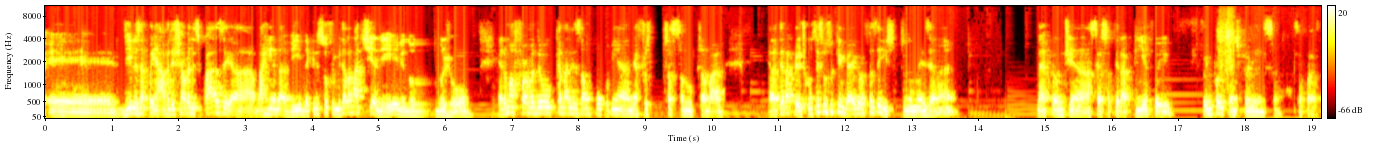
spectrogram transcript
é, via eles apanhava, deixava eles quase a barrinha da vida, aquele sofrimento, ela batia nele no, no jogo. Era uma forma de eu canalizar um pouco minha, minha frustração no trabalho. Era terapêutico. Não sei se o Zuckerberg vai fazer isso, mas era. Na época eu não tinha acesso à terapia, foi, foi importante pra mim essa, essa fase.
